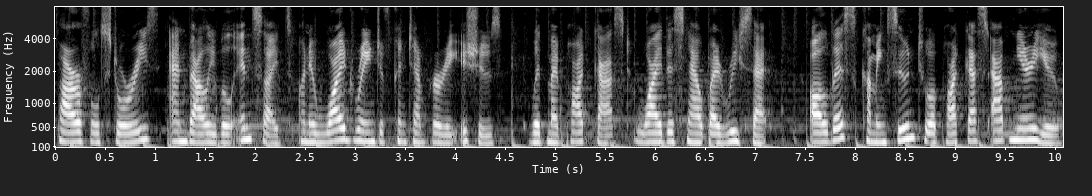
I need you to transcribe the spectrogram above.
powerful stories, and valuable insights on a wide range of contemporary issues with my podcast, Why This Now by Re:Set. All this coming soon to a podcast app near you.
